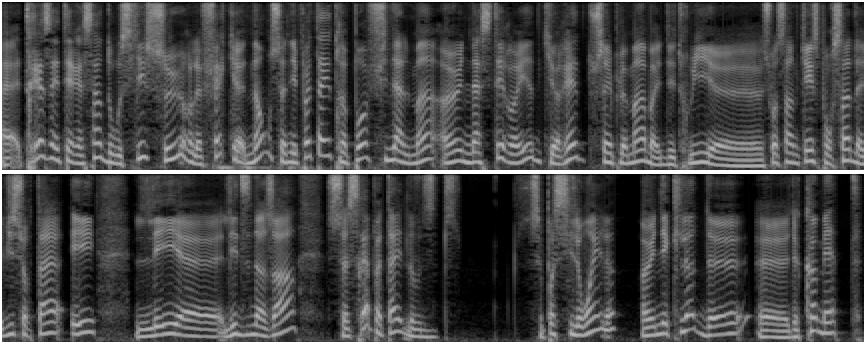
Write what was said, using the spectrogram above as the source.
euh, très intéressant dossier sur le fait que non, ce n'est peut-être pas finalement un astéroïde qui aurait tout simplement ben, détruit euh, 75% de la vie sur Terre et les les dinosaures. Ce serait peut-être, c'est pas si loin là, un éclat de de comète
